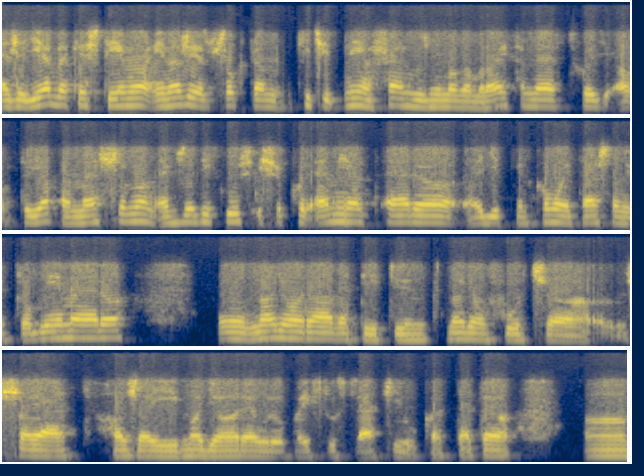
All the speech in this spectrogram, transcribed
ez egy érdekes téma, én azért szoktam kicsit néha felhúzni magam rajta, mert hogy a, a Japán messze van, exotikus, és akkor emiatt erre egyébként komoly társadalmi problémára nagyon rávetítünk, nagyon furcsa saját hazai, magyar, európai frusztrációkat. Tehát a, a,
